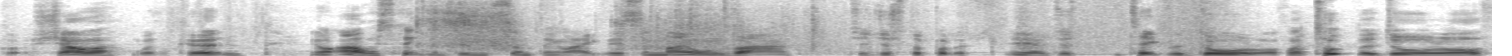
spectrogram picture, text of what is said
Got a shower with a curtain. You know, I was thinking of doing something like this in my own van to just to put a, you know, just take the door off. I took the door off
